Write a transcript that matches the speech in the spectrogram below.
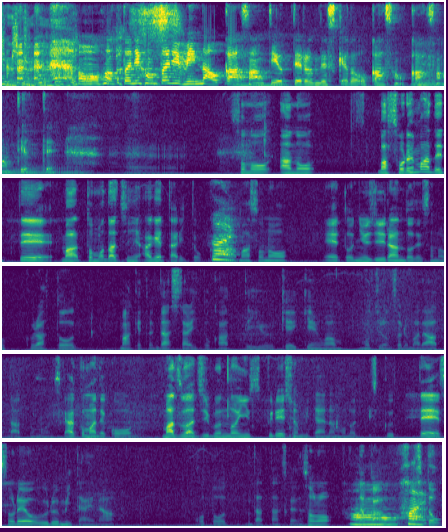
もう本当に本当にみんなお母さんって言ってるんですけど、お母さんお母さんって言って、そのあのまあそれまでってまあ友達にあげたりとか、はい。まあそのえっ、とニュージーランドでそのクラフトマーケットに出したりとかっていう経験はもちろんそれまであったと思うんですけどあくまでこうまずは自分のインスピレーションみたいなもので作ってそれを売るみたいなことだったんですかね。そのなんかはい。人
